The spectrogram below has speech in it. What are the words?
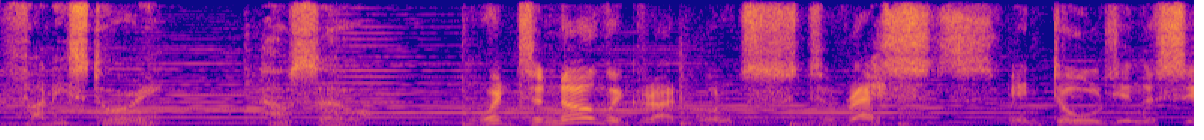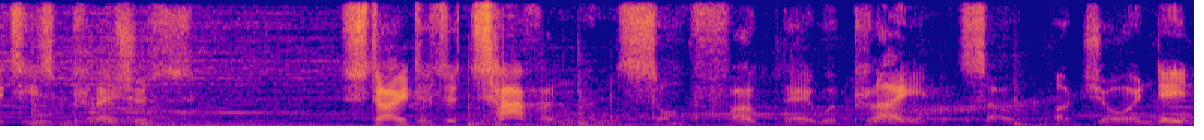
Funny story. How so? Went to Novigrad once to rest, indulge in the city's pleasures. Stayed at a tavern and some folk there were playing, so I joined in.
